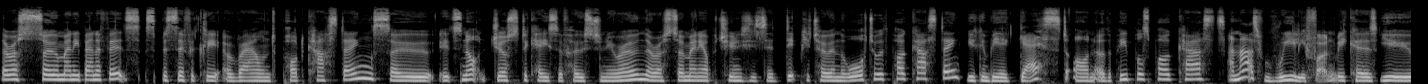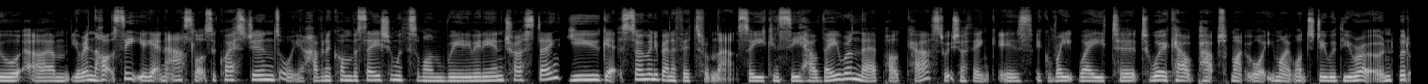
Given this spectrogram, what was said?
There are so many benefits specifically around podcasting. So it's not just a case of hosting your own. There are so many opportunities to dip your toe in the water with podcasting. You can be a guest on other people's podcasts. And that's really fun because you, um, you're in the hot seat, you're getting asked lots of questions or you're having a conversation with someone really, really interesting. You get so many benefits from that. So you can see how they run their podcast, which I think is a great way to, to work out perhaps what you might want to do with your own. But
